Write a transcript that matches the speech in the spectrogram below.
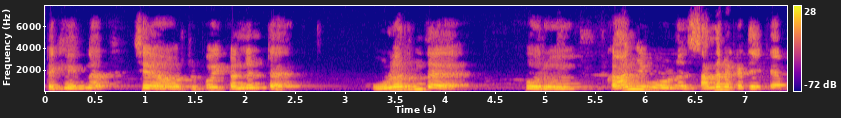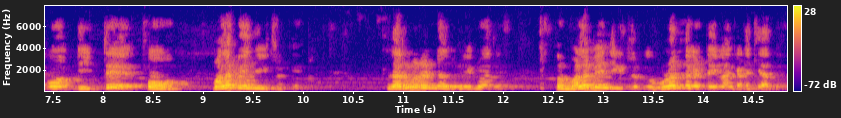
டெக்னிக்னா சரி அவர்கிட்ட போய் கண்ணன்ட்ட உலர்ந்த ஒரு காஞ்சி போன சந்தனக்கட்டையை கேட்போம் அப்படின்ட்டு போவோம். மழை பெஞ்சிக்கிட்டு இருக்கு. தர்மர் என்ன சொல்லிடுவாரு? இப்ப மழை பெஞ்சிக்கிட்டு இருக்கு உலர்ந்த கட்டையெல்லாம் கிடைக்காது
